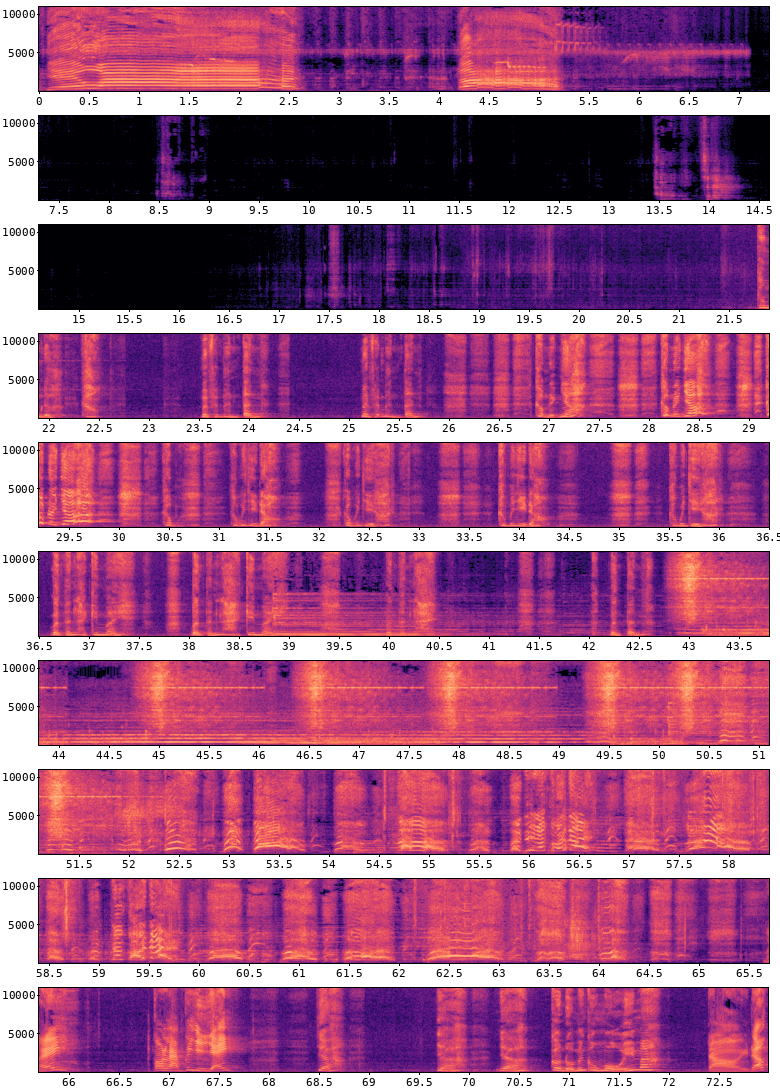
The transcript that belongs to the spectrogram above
Diệu à, à. Không được, không. Mình phải bình tĩnh. Mình phải bình tĩnh không được nhớ. Không được nhớ. Không được nhớ. Không, không có gì đâu. Không có gì hết. Không có gì đâu. Không có gì hết. Bình tĩnh lại Kim Mỹ. Bình tĩnh lại Kim Mỹ. Bình tĩnh lại. Bình tĩnh. Đi ra khỏi đây Ra khỏi đây Mỹ Con làm cái gì vậy? Dạ Dạ Dạ Con đuổi mấy con muỗi mà Trời đất!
